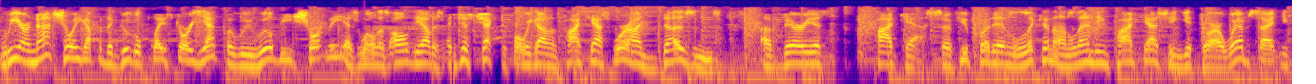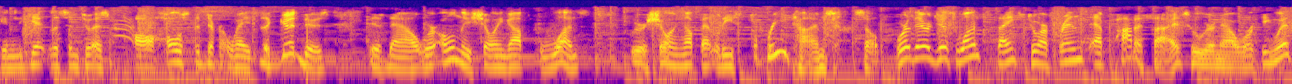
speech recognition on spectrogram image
we are not showing up in the Google Play Store yet, but we will be shortly, as well as all the others. I just checked before we got on the podcast. We're on dozens of various podcasts. So if you put in Lykken on Lending podcast, you can get to our website. You can get listen to us a host of different ways. The good news is now we're only showing up once we were showing up at least three times. So we're there just once, thanks to our friends at Podetize, who we're now working with.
